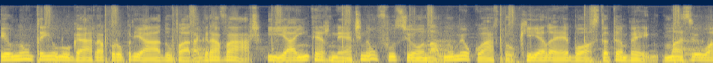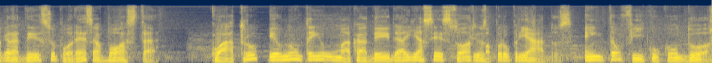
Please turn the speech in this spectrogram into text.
Eu não tenho lugar apropriado para gravar, e a internet não funciona no meu quarto que ela é bosta também, mas eu agradeço por essa bosta. 4. Eu não tenho uma cadeira e acessórios apropriados, então fico com dor.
